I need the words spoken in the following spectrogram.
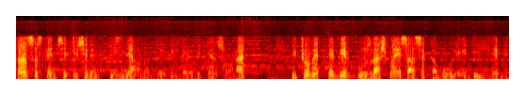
Fransız temsilcisinin izni alındığı bildirildikten sonra hükümetle bir uzlaşma esası kabul edildi mi?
